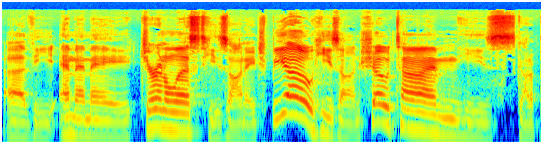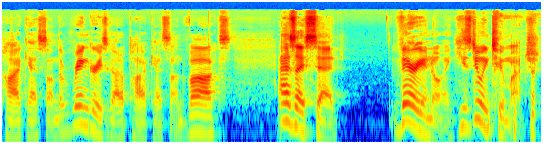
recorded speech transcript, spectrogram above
uh, the MMA journalist. He's on HBO, he's on Showtime, he's got a podcast on The Ringer, he's got a podcast on Vox. As I said, very annoying. He's doing too much.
